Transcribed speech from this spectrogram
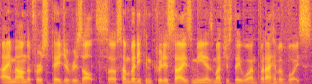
I'm on the first page of results. So somebody can criticize me as much as they want, but I have a voice,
